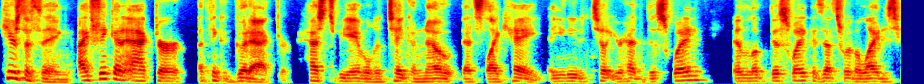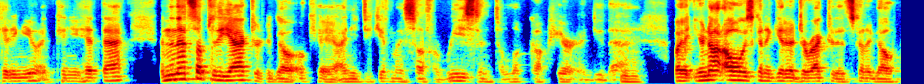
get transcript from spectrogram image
here's the thing. I think an actor, I think a good actor has to be able to take a note that's like, hey, you need to tilt your head this way and look this way because that's where the light is hitting you. And can you hit that? And then that's up to the actor to go, okay, I need to give myself a reason to look up here and do that. Mm-hmm. But you're not always going to get a director that's going to go,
